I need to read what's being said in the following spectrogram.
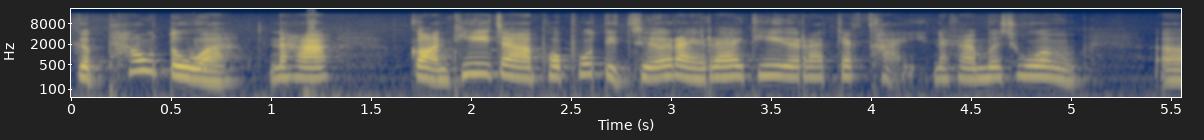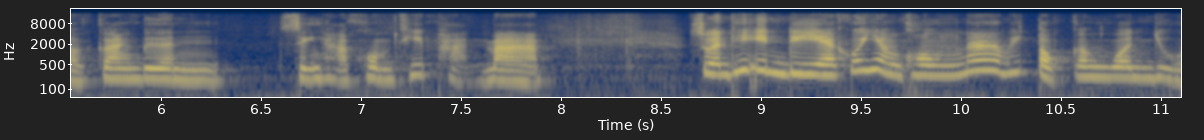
เกือบเท่าตัวนะคะ ก่อนที่จะพบผู้ติดเชื้อรายแรกที่รัฐยะไข่นะคะ เมื่อช่วงกลางเดือนสิงหาคมที่ผ่านมา ส่วนที่อินเดียก็ยังคงน่าวิตกกังวลอยู่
